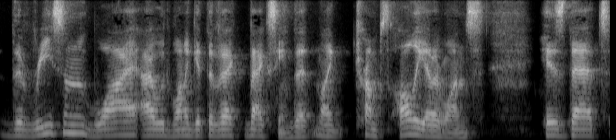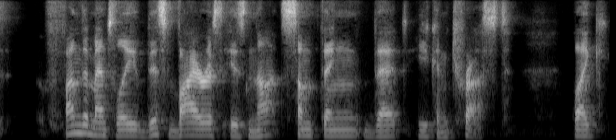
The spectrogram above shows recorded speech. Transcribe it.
the reason why I would want to get the vac- vaccine that like trumps all the other ones is that fundamentally this virus is not something that you can trust. Like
